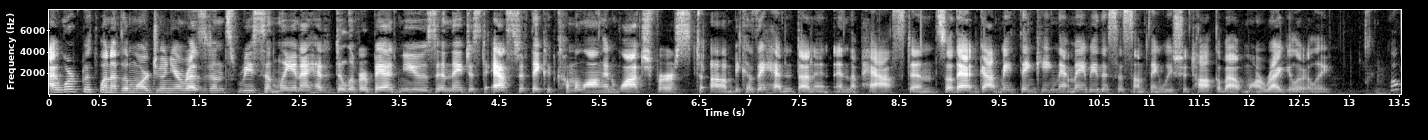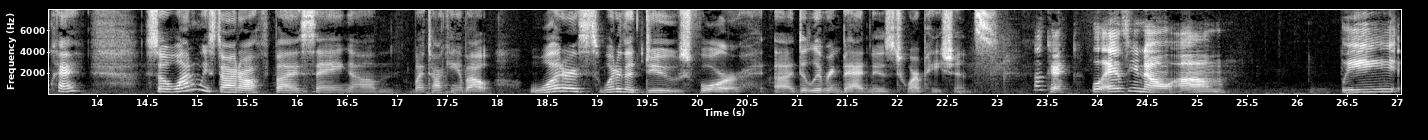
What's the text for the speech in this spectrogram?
I worked with one of the more junior residents recently, and I had to deliver bad news, and they just asked if they could come along and watch first um, because they hadn't done it in the past. And so that got me thinking that maybe this is something we should talk about more regularly. Okay. So why don't we start off by saying, um, by talking about what are what are the do's for uh, delivering bad news to our patients? Okay. Well, as you know, um, we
